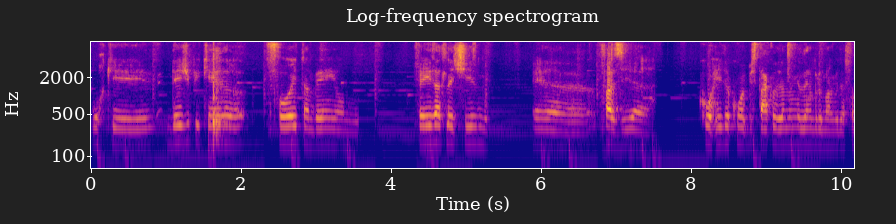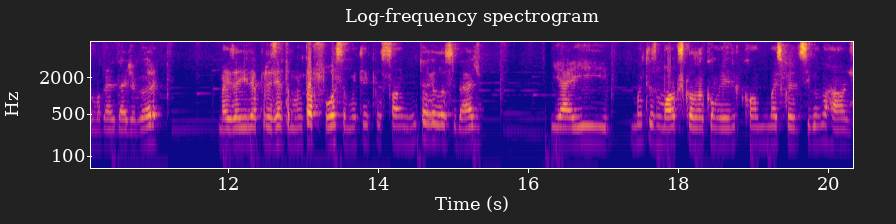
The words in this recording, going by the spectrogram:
porque desde pequeno foi também um fez atletismo, é, fazia corrida com obstáculos, eu não me lembro o nome dessa modalidade agora, mas aí ele apresenta muita força, muita impulsão e muita velocidade. E aí muitos mocks colocam ele como uma escolha de segundo round.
